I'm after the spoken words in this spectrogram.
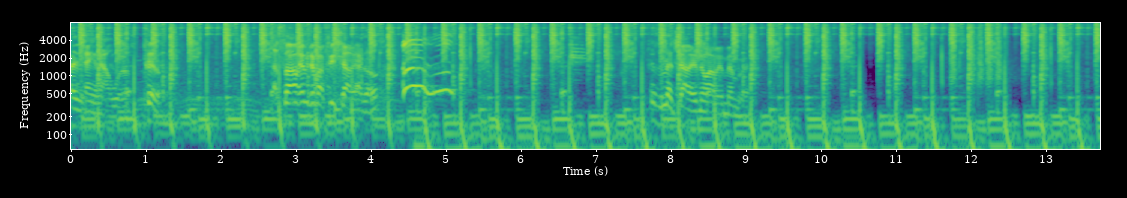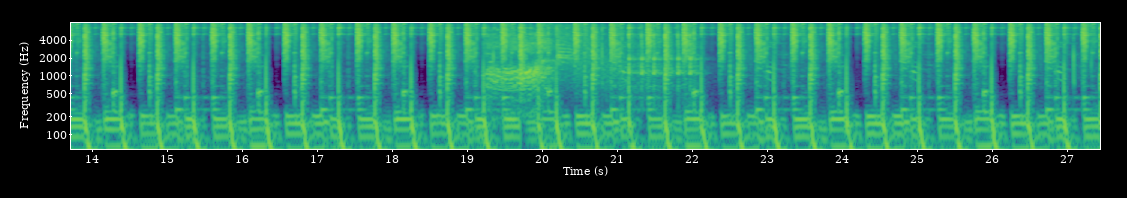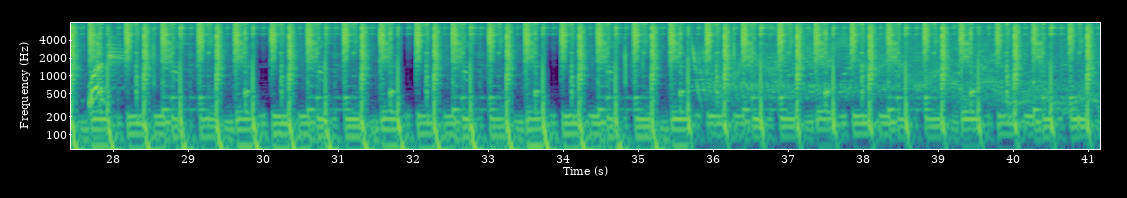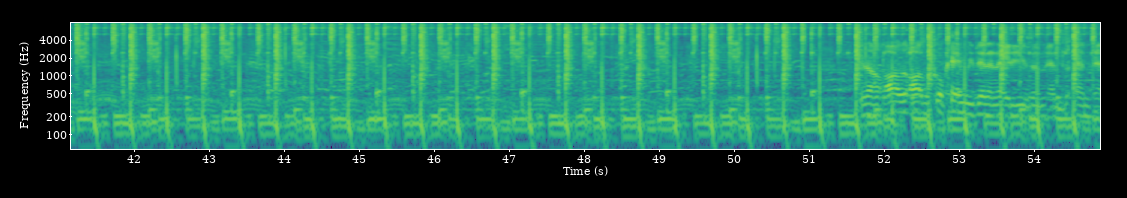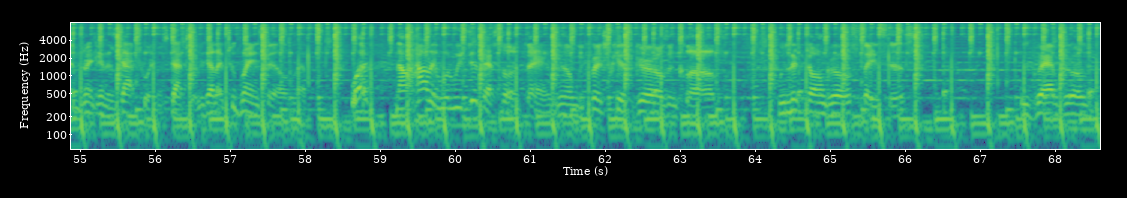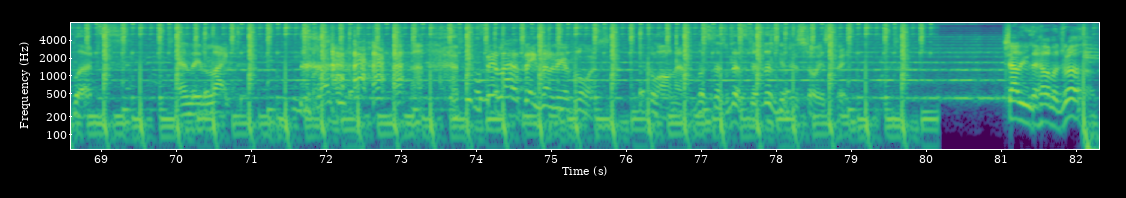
Charlie's hanging brain cells left. What? Now, Hollywood, we did that sort of thing. You know, we French kissed girls in clubs. We licked on girls' faces. We grabbed girls' butts. And they liked it. People say a lot of things under the influence. Come on now. Let's, let's, let's, let's, get this story straight. Charlie a hell of a drug.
